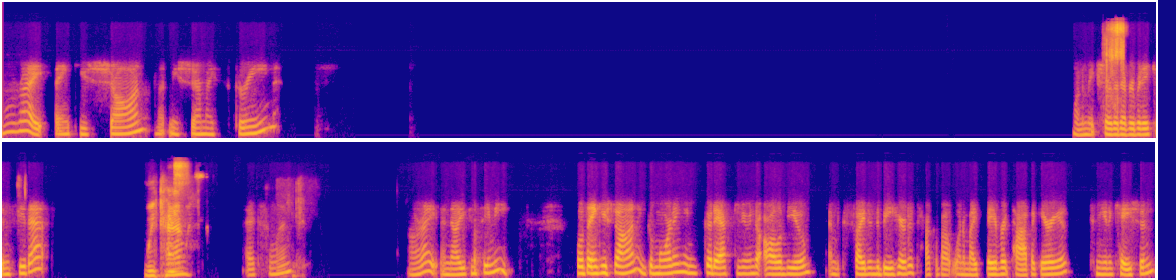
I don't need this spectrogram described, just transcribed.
All right, thank you, Sean. Let me share my screen. Want to make sure that everybody can see that? We can. Excellent. All right, and now you can see me. Well, thank you, Sean, and good morning and good afternoon to all of you. I'm excited to be here to talk about one of my favorite topic areas, communication,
